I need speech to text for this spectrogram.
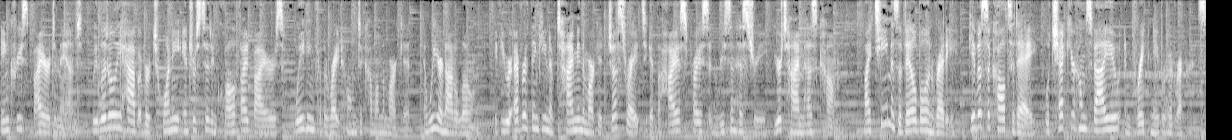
increased buyer demand. We literally have over 20 interested and qualified buyers waiting for the right home to come on the market, and we are not alone. If you were ever thinking of timing the market just right to get the highest price in recent history, your time has come. My team is available and ready. Give us a call today. We'll check your home's value and break neighborhood records.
